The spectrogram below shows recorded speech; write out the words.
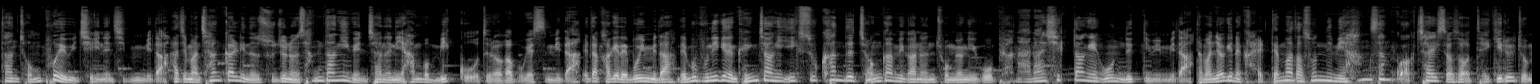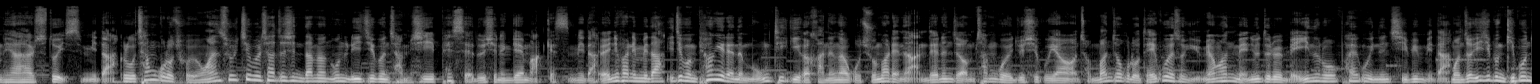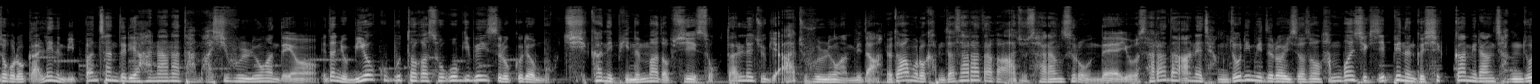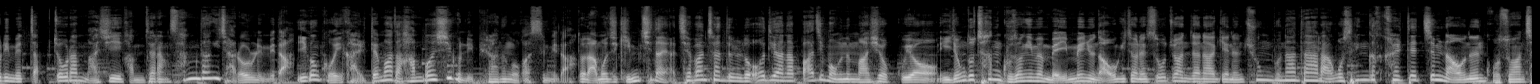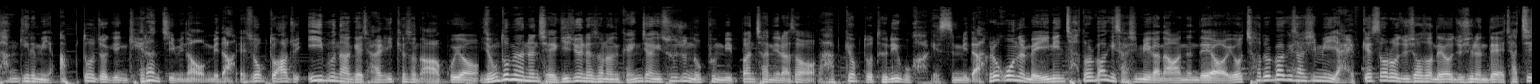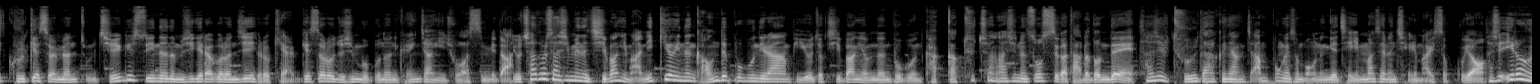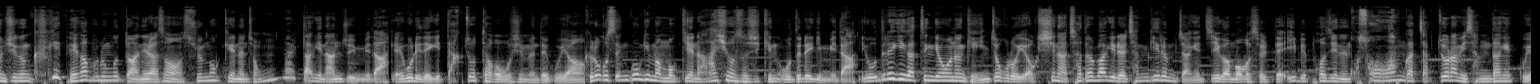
핫한 점포에 위치해 있는 집입니다. 하지만 창 깔리는 수준은 상당히 괜찮으니 한번 믿고 들어가 보겠습니다. 일단 가게 내부입니다. 내부 분위기는 굉장히 익숙한 듯 정감이 가는 조명이고 편안한 식당에 온 느낌입니다. 다만 여기는 갈 때마다 손님이 항상 꽉 차 있어서 대기를 좀 해야 할 수도 있습니다. 그리고 참고로 조용한 술집을 찾으신다면 오늘 이 집은 잠시 패스해 두시는 게 맞겠습니다. 메뉴판입니다. 이 집은 평일에는 뭉티기가 가능하고 주말에는 안 되는 점 참고해 주시고요. 전반적으로 대구에서 유명한 메뉴들을 메인으로 팔고 있는 집입니다. 먼저 이 집은 기본적으로 깔리는 밑반찬들이 하나하나 다 맛이 훌륭한데요. 일단 요 미역국부터가 소고기 베이스로 끓여 묵직하니 비린 맛 없이 속 달래주기 아주 훌륭합니다. 요 다음으로 감자 사라다가 아주 사랑스러운데 요 사라다 안에 장조림이 들어있어서 한 번씩 씹히는 그 식감이랑 장조림의 짭조름한 맛이 감자 감자랑 상당히 잘 어울립니다. 이건 거의 갈 때마다 한 번씩은 리필하는 것 같습니다. 또 나머지 김치나 야채 반찬들도 어디 하나 빠짐없는 맛이었고요. 이 정도 찬 구성이면 메인 메뉴 나오기 전에 소주 한잔 하기에는 충분하다라고 생각할 때쯤 나오는 고소한 참기름이 압도적인 계란찜이 나옵니다. 애속도 아주 이분하게 잘 익혀서 나왔고요. 이 정도면은 제 기준에서는 굉장히 수준 높은 밑반찬이라서 합격도 드리고 가겠습니다. 그리고 오늘 메인인 차돌박이 사시미가 나왔는데요. 요 차돌박이 사시미 얇게 썰어주셔서 내어주시는데 자칫 굵게 썰면 좀 즐길 수 있는 음식이라 그런지 이렇게 얇게 썰어주신 부분은 굉장히 좋았습니다. 요 차돌 사시미는 지방이 많이 끼어있는 가운데 부분이랑 비교적 지방이 없는 부분 각각 추천하시는 소스가 다르던데 사실 둘 다 그냥 짬뽕에서 먹는 게 제 입맛에는 제일 맛있었고요. 사실 이런 음식은 크게 배가 부른 것도 아니라서 술 먹기에는 정말 딱인 안주입니다. 깨구리 되기 딱 좋다고 보시면 되고요. 그리고 생고기만 먹기에는 아쉬워서 시킨 오드레기입니다. 이 오드레기 같은 경우는 개인적으로 역시나 차돌박이를 참기름장에 찍어 먹었을 때 입에 퍼지는 고소함과 짭조람이 상당했고요.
